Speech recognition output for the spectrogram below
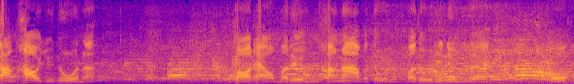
ทางเข้าอยู่นู่นอะ ต่อแถวมาถึงข้างหน้าประตูประตูที่หนึ่งเลย โอ้โห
